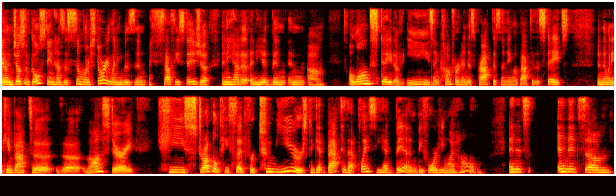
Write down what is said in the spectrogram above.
know, and Joseph Goldstein has a similar story when he was in Southeast Asia and he had a and he had been in um, a long state of ease and comfort in his practice and he went back to the states and then when he came back to the monastery he struggled, he said, for two years to get back to that place he had been before he went home. And it's and it's um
